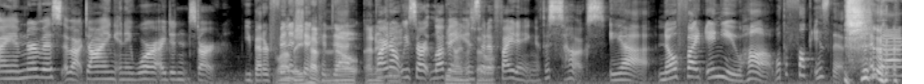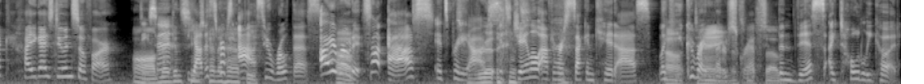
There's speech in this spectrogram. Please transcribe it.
I am nervous about dying in a war I didn't start. You better Wow, finish they it, have cadet. no. Why don't we start loving instead of fighting? This sucks. Yeah, no fight in you, huh? What the fuck is this? I'm back. How you guys doing so far? Aw, decent. Megan seems yeah, this script's happy. ass. Who wrote this? I wrote Oh. it. It's not ass. It's pretty Re- ass. It's J Lo after her second kid ass. Like Oh, you could write a better script. than this, I totally could.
